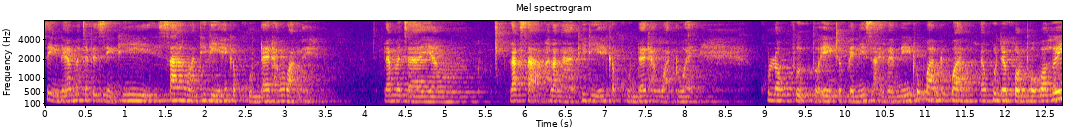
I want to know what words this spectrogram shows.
สิ่งนี้มันจะเป็นสิ่งที่สร้างวันที่ดีให้กับคุณได้ทั้งวันเลย และมันจะยังรักษาพลังงานที่ดีให้กับคุณได้ทั้งวันด้วย คุณลองฝึกตัวเองจนเป็นนิสัยแบบนี้ทุกวันทุกวัน แล้วคุณจะค้นพบว่าเฮ้ย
